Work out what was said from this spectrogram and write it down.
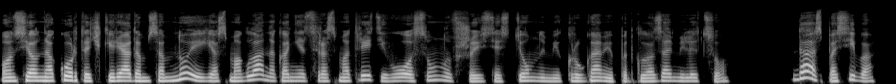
Он сел на корточки рядом со мной, и я смогла, наконец, рассмотреть его осунувшееся с темными кругами под глазами лицо. «Да, спасибо.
